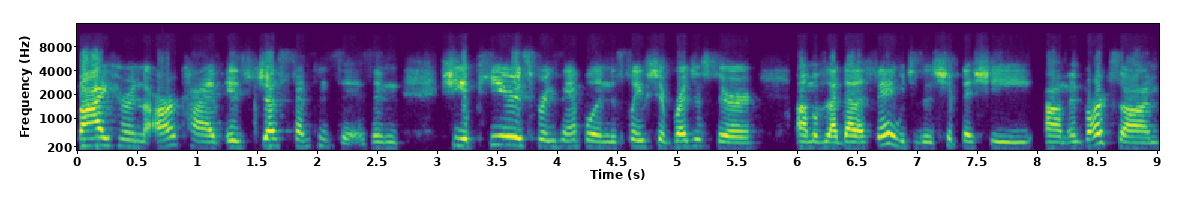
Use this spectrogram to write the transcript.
by her in the archive is just sentences. And she appears, for example, in the slave ship register um, of La Galafé, which is a ship that she um, embarks on,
